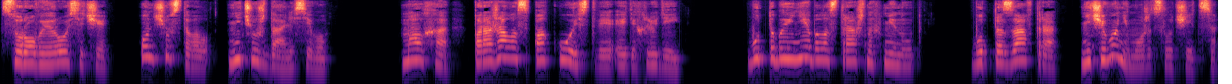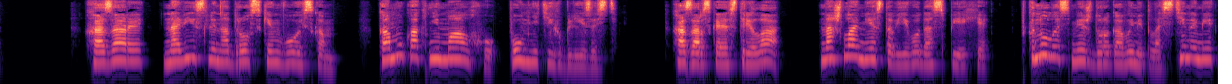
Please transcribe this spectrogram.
Суровые росичи, он чувствовал, не чуждались его. Малха поражало спокойствие этих людей, будто бы и не было страшных минут, будто завтра ничего не может случиться. Хазары нависли над росским войском, Кому, как не Малху, помнить их близость? Хазарская стрела нашла место в его доспехе, ткнулась между роговыми пластинами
